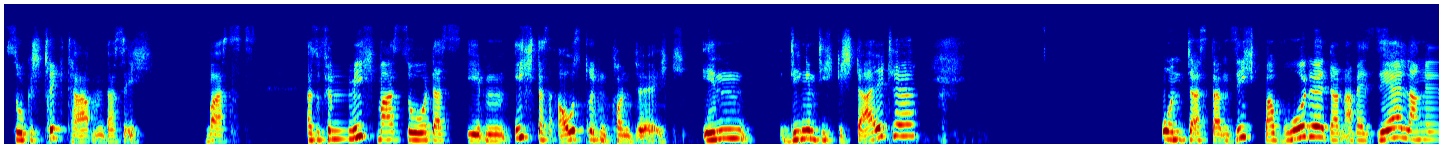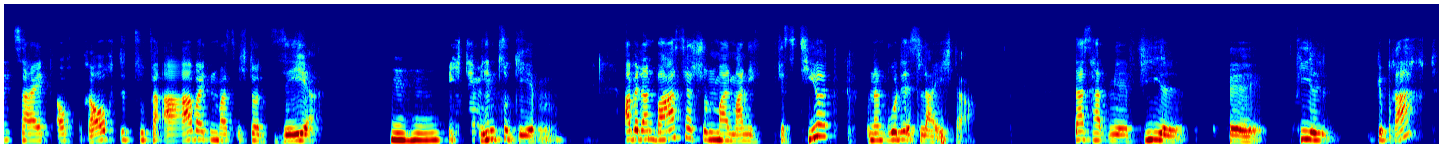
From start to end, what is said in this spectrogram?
so gestrickt haben, dass ich was, also für mich war es so, dass eben ich das ausdrücken konnte. Ich in Dingen, die ich gestalte, und das dann sichtbar wurde, dann aber sehr lange Zeit auch brauchte zu verarbeiten, was ich dort sehe, mhm. mich dem hinzugeben. Aber dann war es ja schon mal manifestiert und dann wurde es leichter. Das hat mir viel, äh, viel gebracht.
